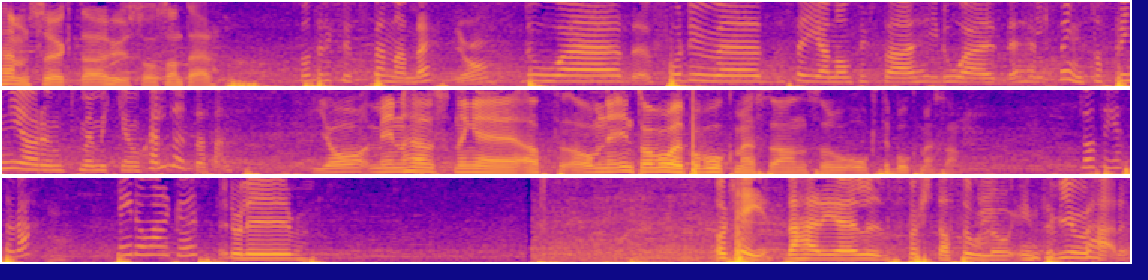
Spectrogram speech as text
hemsökta hus och sånt där. låter riktigt spännande. Ja. Då får du säga någon sista hejdå-hälsning så springer jag runt med micken själv lite sen. Ja, min hälsning är att om ni inte har varit på Bokmässan så åk till Bokmässan. Låter jättebra. Hej då Marcus! Hej då Liv! Okej, det här är Livs första solointervju här.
